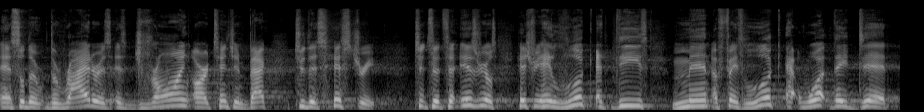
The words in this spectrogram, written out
And so the, the writer is, is drawing our attention back to this history, to, to, to Israel's history. Hey, look at these men of faith. Look at what they did.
